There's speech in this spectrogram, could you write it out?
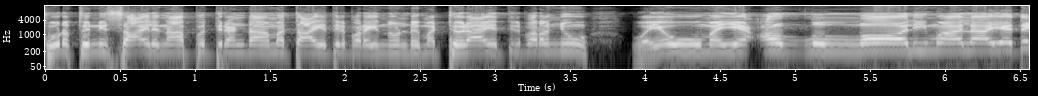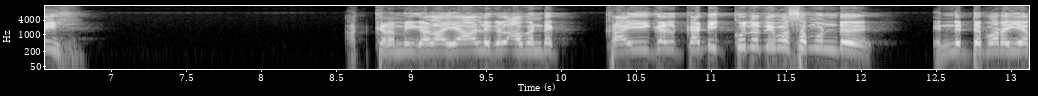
സൂറത്തു നിസായിൽ നാൽപ്പത്തിരണ്ടാമത്തെ ആയത്തിൽ പറയുന്നുണ്ട്. മറ്റൊരായത്തിൽ പറഞ്ഞു വയൗമയ അക്രമികളായ ആളുകൾ അവന്റെ കൈകൾ കടിക്കുന്ന ദിവസമുണ്ട്. എന്നിട്ട് പറയുക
